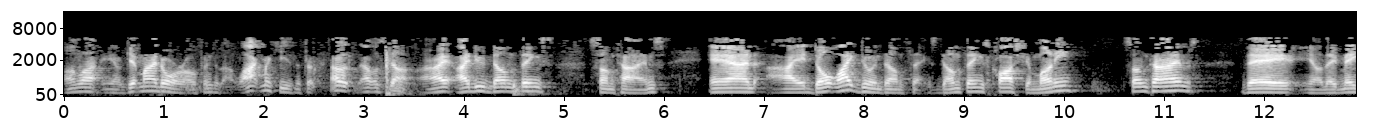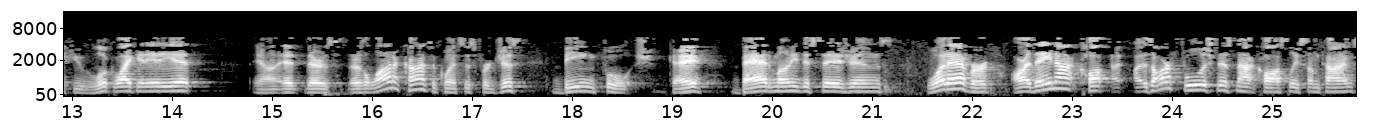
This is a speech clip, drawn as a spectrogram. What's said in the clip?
unlock, you know, get my door open because I locked my keys in the truck. That was, that was dumb, alright? I do dumb things sometimes, and I don't like doing dumb things. Dumb things cost you money sometimes. They, you know, they make you look like an idiot. You know, it, there's, there's a lot of consequences for just being foolish. Okay? Bad money decisions, whatever. Are they not, co- is our foolishness not costly sometimes?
